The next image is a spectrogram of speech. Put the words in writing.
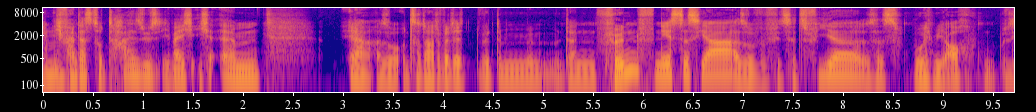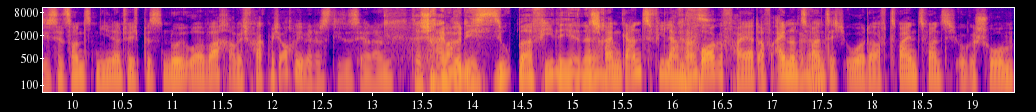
Mhm. Ich fand das total süß, weil ich, ich ähm, ja, also unsere Tochter wird, wird dann fünf nächstes Jahr, also ist jetzt vier, das ist, wo ich mich auch, sie ist jetzt sonst nie natürlich bis 0 Uhr wach, aber ich frage mich auch, wie wir das dieses Jahr dann. Das schreiben machen. wirklich super viele hier, ne? Es schreiben ganz viele, haben Krass. vorgefeiert, auf 21 Uhr oder auf 22 Uhr geschoben.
